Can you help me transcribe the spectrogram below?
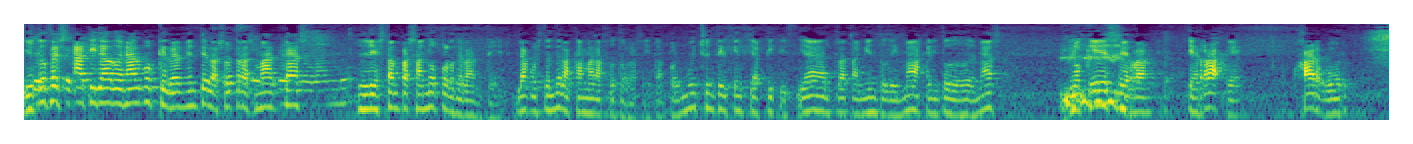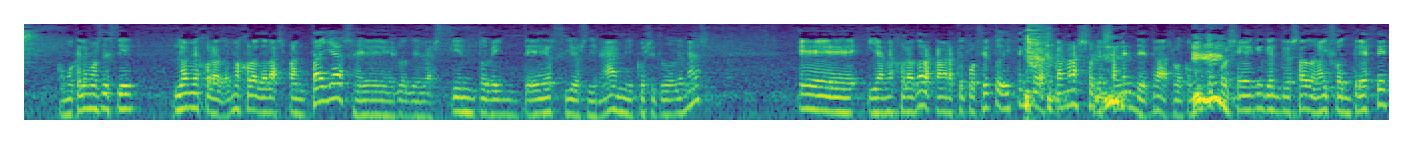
Y entonces ha tirado en algo que realmente las otras marcas le están pasando por delante. La cuestión de la cámara fotográfica. Por mucho inteligencia artificial, tratamiento de imagen y todo lo demás, lo que es herra- herraje, hardware, como queremos decir, lo ha mejorado. Ha mejorado las pantallas, eh, lo de las 120 hercios dinámicos y todo lo demás. Eh, y ha mejorado la cámara, que por cierto dicen que las cámaras solo salen detrás. Lo comento por si hay alguien que ha interesado en iPhone 13.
